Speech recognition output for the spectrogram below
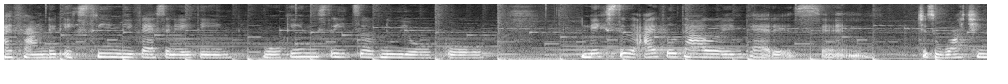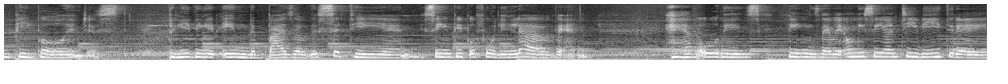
I found it extremely fascinating walking in the streets of New York or next to the Eiffel Tower in Paris and just watching people and just breathing it in the buzz of the city and seeing people fall in love and have all these things that we only see on TV today.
